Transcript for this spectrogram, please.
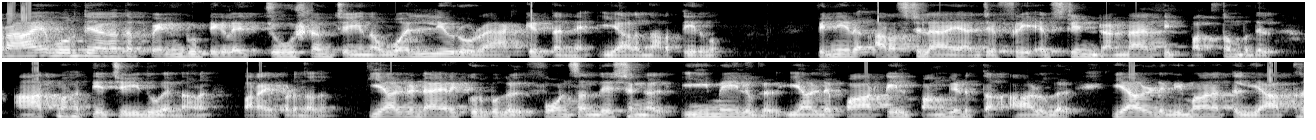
പ്രായപൂർത്തിയാകാത്ത പെൺകുട്ടികളെ ചൂഷണം ചെയ്യുന്ന വലിയൊരു റാക്കറ്റ് തന്നെ ഇയാൾ നടത്തിയിരുന്നു. പിന്നീട് അറസ്റ്റിലായ ജെഫ്രി എപ്സ്റ്റീൻ രണ്ടായിരത്തി പത്തൊമ്പതിൽ ആത്മഹത്യ ചെയ്തു എന്നാണ് പറയപ്പെടുന്നത്. ഇയാളുടെ ഡയറി കുറിപ്പുകൾ ഫോൺ സന്ദേശങ്ങൾ ഇമെയിലുകൾ ഇയാളുടെ പാർട്ടിയിൽ പങ്കെടുത്ത ആളുകൾ ഇയാളുടെ വിമാനത്തിൽ യാത്ര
